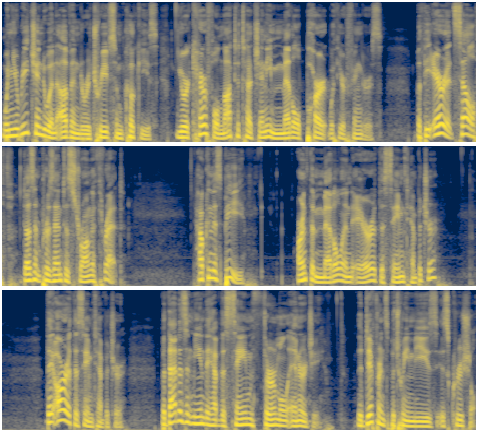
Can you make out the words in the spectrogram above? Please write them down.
When you reach into an oven to retrieve some cookies, you are careful not to touch any metal part with your fingers. But the air itself doesn't present as strong a threat. How can this be? Aren't the metal and air at the same temperature? They are at the same temperature, but that doesn't mean they have the same thermal energy. The difference between these is crucial.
